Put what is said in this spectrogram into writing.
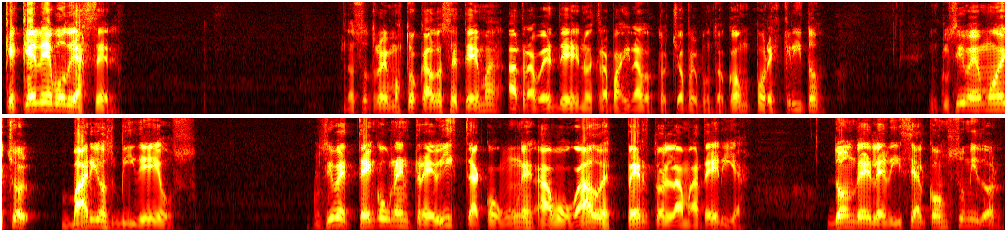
qué debo de hacer. Nosotros hemos tocado ese tema a través de nuestra página doctorchopper.com por escrito. Inclusive hemos hecho varios videos. Inclusive tengo una entrevista con un abogado experto en la materia, donde le dice al consumidor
